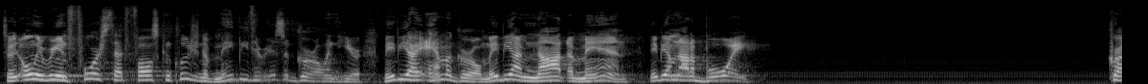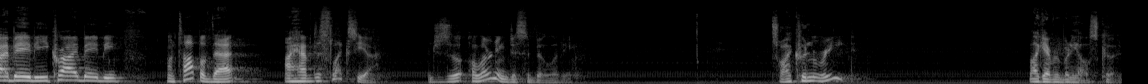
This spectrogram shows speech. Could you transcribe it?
So it only reinforced that false conclusion of maybe there is a girl in here. Maybe I am a girl. Maybe I'm not a man. Maybe I'm not a boy. Cry baby, cry baby. On top of that, I have dyslexia which is a learning disability. So I couldn't read like everybody else could.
